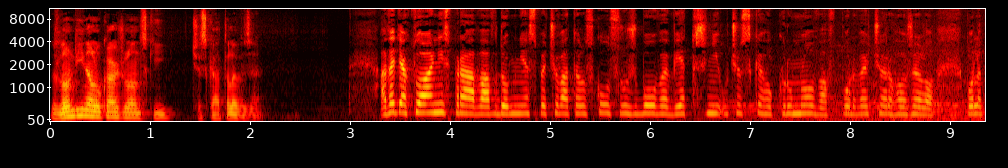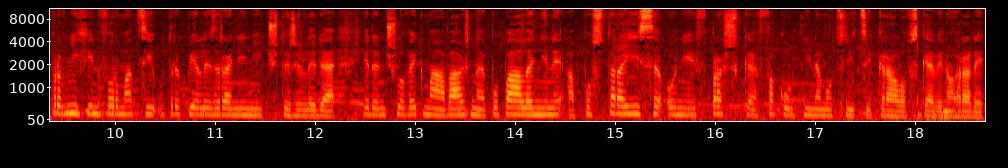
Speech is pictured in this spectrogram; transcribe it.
Z Londýna Lukáš Dolanský, Česká televize. A teď aktuální zpráva. V domě s pečovatelskou službou ve Větřní u Českého Krumlova v podvečer hořelo. Podle prvních informací utrpěli zranění čtyři lidé. Jeden člověk má vážné popáleniny a postarají se o něj v Pražské fakultní nemocnici Královské Vinohrady.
